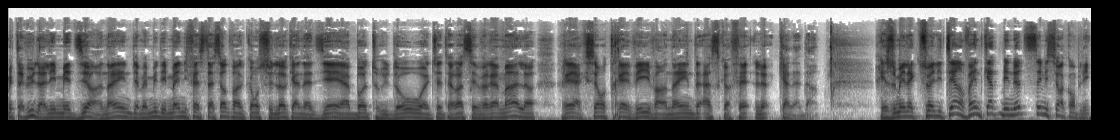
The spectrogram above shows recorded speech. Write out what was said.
Mais t'as vu dans les médias en Inde, il y a même eu des manifestations devant le consulat canadien, à bas Trudeau, etc. C'est vraiment la réaction très vive en Inde à ce qu'a fait le Canada. Résumer l'actualité en 24 minutes, c'est mission accomplie.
